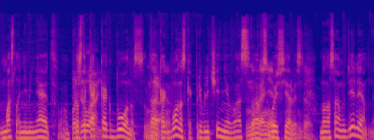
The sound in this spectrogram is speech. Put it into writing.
Э, Масло они меняют э, просто желанию. как, как бонус. Да, Да. как бонус, как привлечение вас Ну, а, в свой конечно, сервис. да. Но на самом деле э,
